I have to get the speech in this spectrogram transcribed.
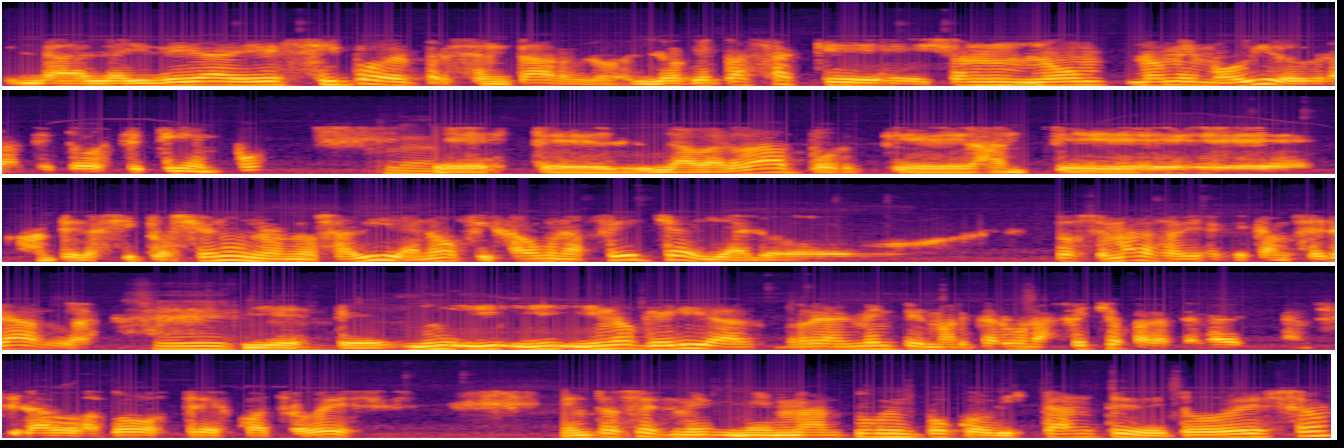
la, la idea es sí poder presentarlo. Lo que pasa es que yo no, no me he movido durante todo este tiempo, este, la verdad, porque ante, ante la situación uno no sabía, ¿no? Fijaba una fecha y a los dos semanas había que cancelarla. y, este, y, y, no quería realmente marcar una fecha para tener que cancelarla dos, tres, cuatro veces. Entonces me, me mantuve un poco distante de todo eso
